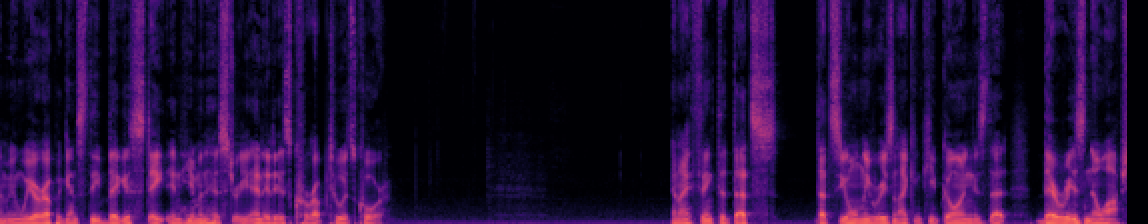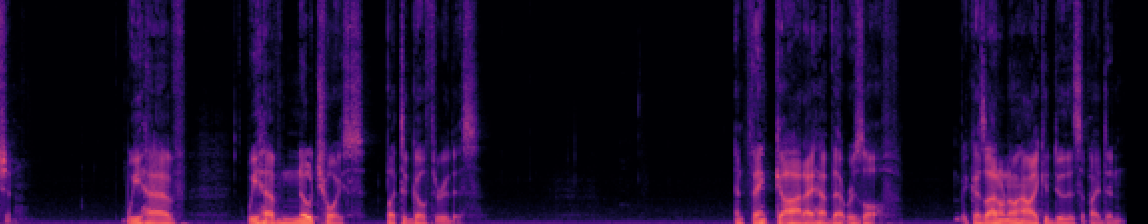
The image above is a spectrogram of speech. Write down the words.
I mean, we are up against the biggest state in human history, and it is corrupt to its core. And I think that that's that's the only reason I can keep going is that there is no option. We have we have no choice but to go through this. And thank God I have that resolve because I don't know how I could do this if I didn't.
